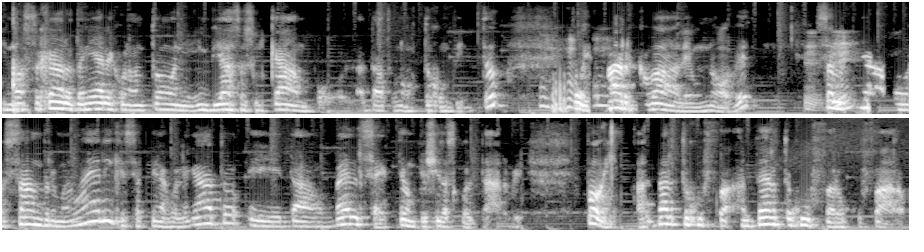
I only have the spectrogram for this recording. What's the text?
il nostro caro Daniele Colantoni inviato sul campo ha dato un 8 convinto. Poi Marco Vale un 9 Mm-hmm. Salutiamo Sandro Emanueli che si è appena collegato e dà un bel 7, è un piacere ascoltarvi. Poi Alberto, Cuffa- Alberto Cuffaro, Cuffaro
